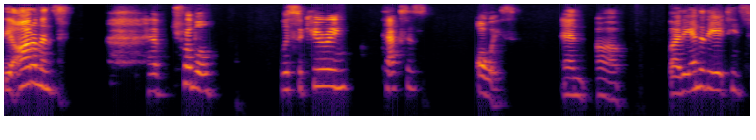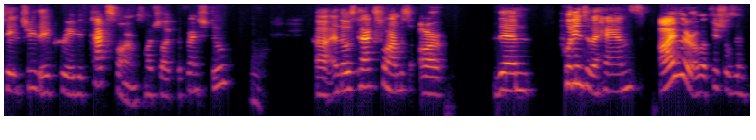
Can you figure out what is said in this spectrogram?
The Ottomans have trouble with securing taxes always. And uh, by the end of the 18th century, they've created tax farms, much like the French do. Uh, and those tax farms are then put into the hands either of officials in,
